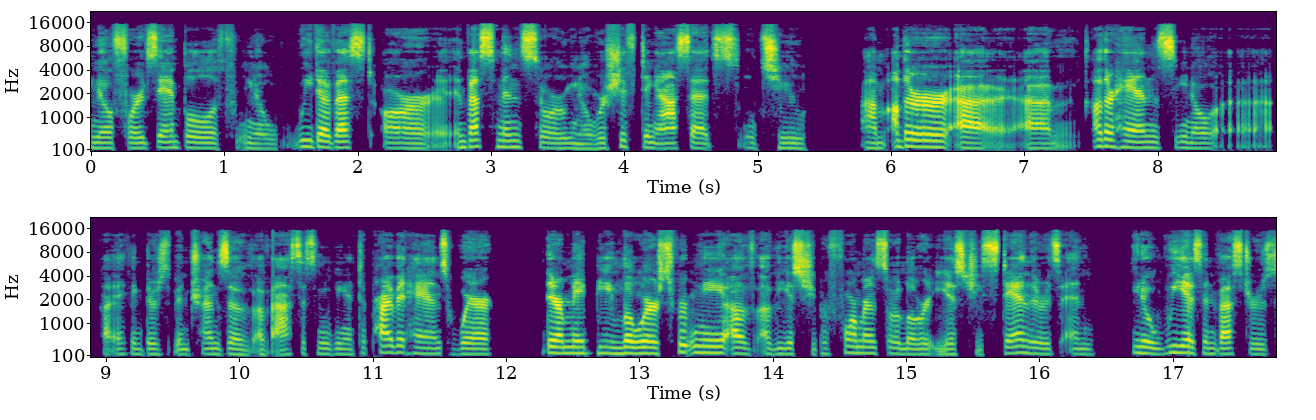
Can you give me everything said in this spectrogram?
You know, for example, if you know we divest our investments or you know we're shifting assets into um, other uh, um, other hands, you know, uh, I think there's been trends of, of assets moving into private hands where there may be lower scrutiny of, of ESG performance or lower ESG standards, and you know, we as investors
